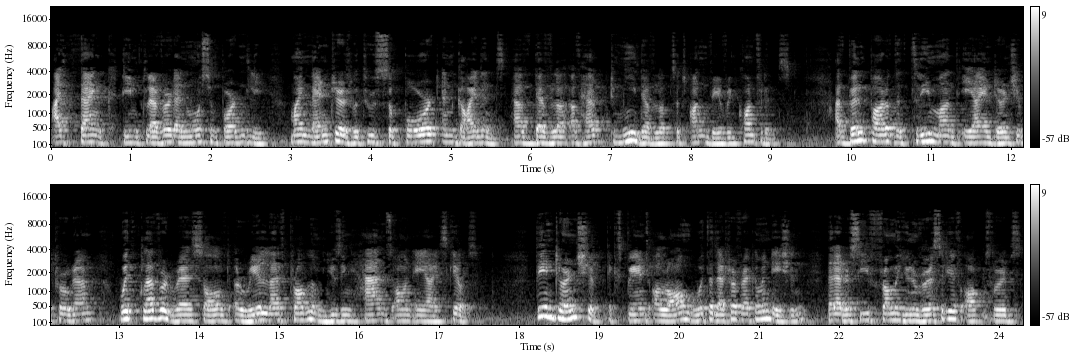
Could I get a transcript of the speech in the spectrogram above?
I thank Team Clevered and most importantly, my mentors with whose support and guidance have, have helped me develop such unwavering confidence. I've been part of the three-month AI internship program with I solved a real-life problem using hands-on AI skills. The internship experience along with a letter of recommendation that I received from a University of Oxford's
